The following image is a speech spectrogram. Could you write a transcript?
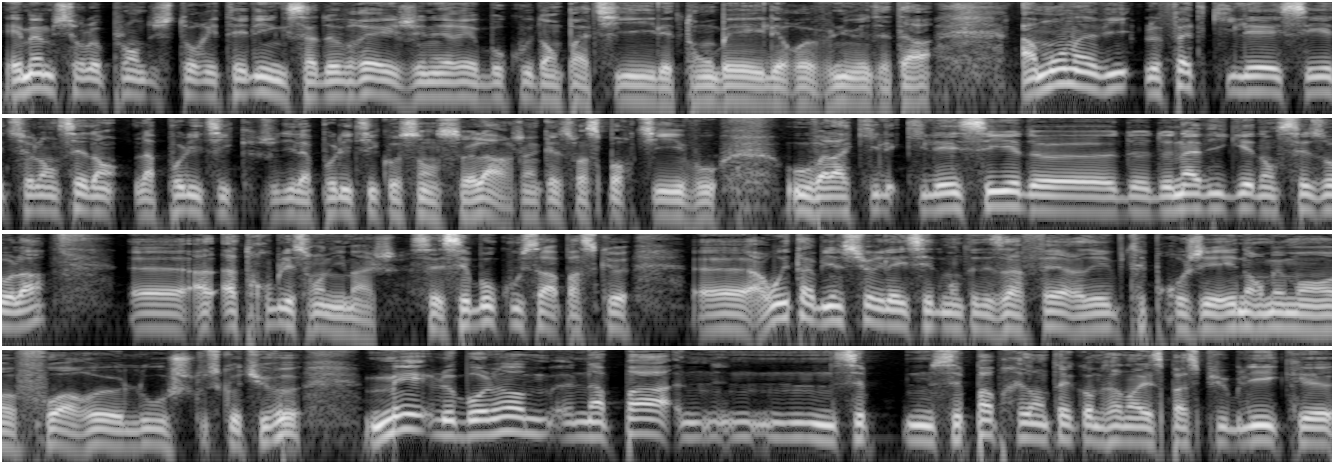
Et même sur le plan du storytelling, ça devrait générer beaucoup d'empathie. Il est tombé, il est revenu, etc. À mon avis, le fait qu'il ait essayé de se lancer dans la politique, je dis la politique au sens large, hein, qu'elle soit sportive ou ou voilà, qu'il qu'il ait essayé de, de de naviguer dans ces eaux-là, euh, a, a troublé son image. C'est beaucoup ça, parce que euh, t'as bien sûr, il a essayé de monter des affaires, des, des projets énormément foireux, louches, tout ce que tu veux. Mais le bonhomme n'a pas, ne s'est- pas présenté comme ça dans l'espace public, euh,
